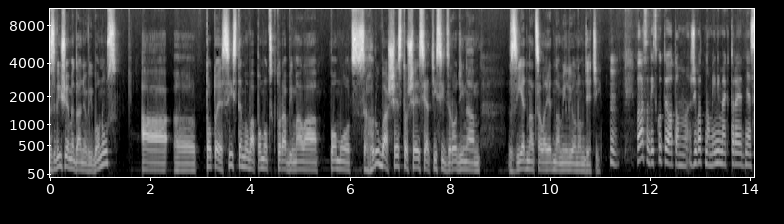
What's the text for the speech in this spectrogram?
Zvyšujeme daňový bonus a e, toto je systémová pomoc, ktorá by mala pomôcť zhruba 660 tisíc rodinám s 1,1 miliónom detí. Hm. Veľa sa diskutuje o tom životnom minime, ktoré je dnes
